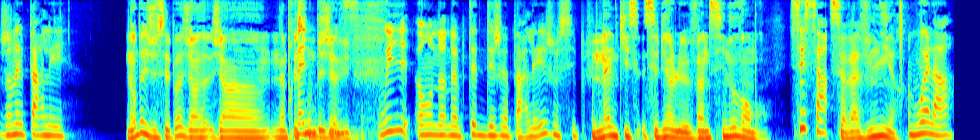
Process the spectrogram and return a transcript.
j'en ai parlé. Non ben je sais pas. J'ai un- une impression de déjà vu. Mankins. Oui, on en a peut-être déjà parlé, je sais plus. Mankis, c'est bien le 26 novembre. C'est ça. Ça va venir. Voilà.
